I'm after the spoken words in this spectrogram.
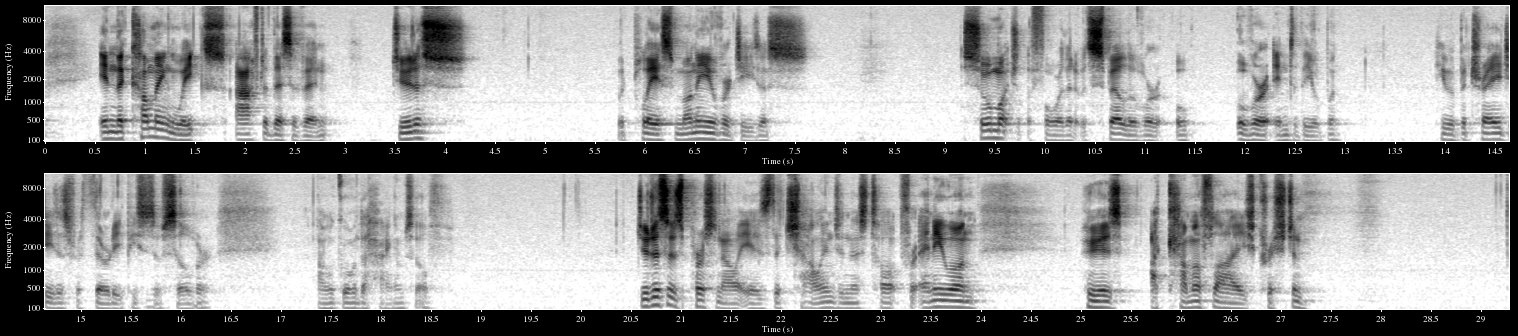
In the coming weeks after this event, Judas would place money over Jesus so much at the fore that it would spill over, over into the open. He would betray Jesus for 30 pieces of silver and would go on to hang himself. Judas's personality is the challenge in this talk for anyone who is a camouflage Christian.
